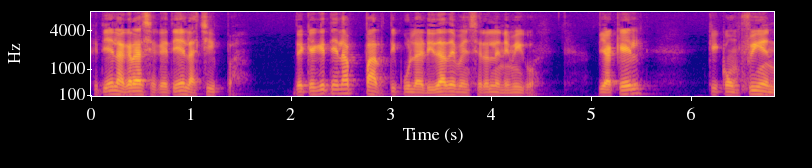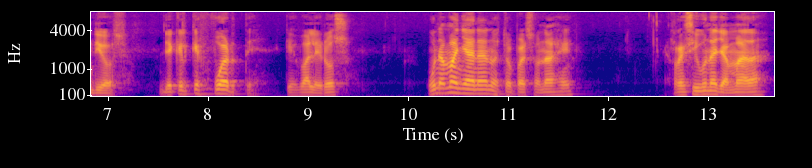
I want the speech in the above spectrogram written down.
que tiene la gracia, que tiene la chispa, de aquel que tiene la particularidad de vencer al enemigo, de aquel que confía en Dios, de aquel que es fuerte, que es valeroso. Una mañana nuestro personaje recibe una llamada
